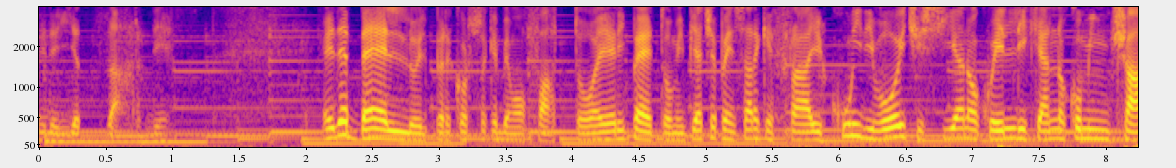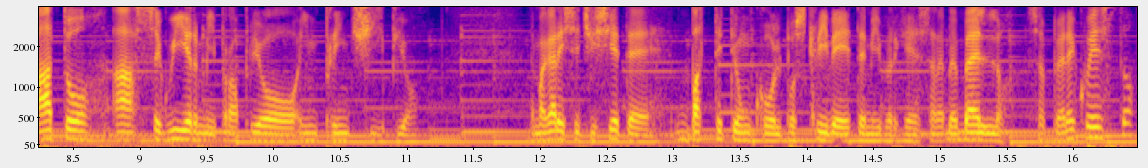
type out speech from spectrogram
e degli azzardi. Ed è bello il percorso che abbiamo fatto e ripeto, mi piace pensare che fra alcuni di voi ci siano quelli che hanno cominciato a seguirmi proprio in principio. E magari se ci siete battete un colpo, scrivetemi perché sarebbe bello sapere questo.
